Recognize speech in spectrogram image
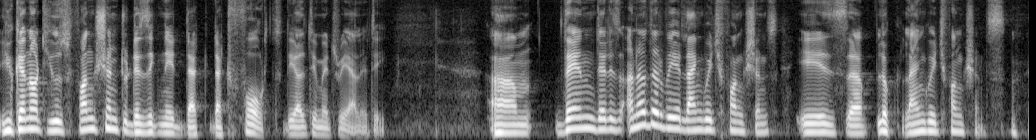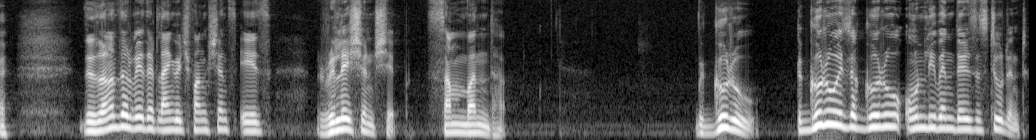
You cannot use function to designate that, that fourth, the ultimate reality. Um, then there is another way language functions is, uh, look, language functions. There's another way that language functions is relationship, sambandha. The guru. The guru is a guru only when there is a student.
